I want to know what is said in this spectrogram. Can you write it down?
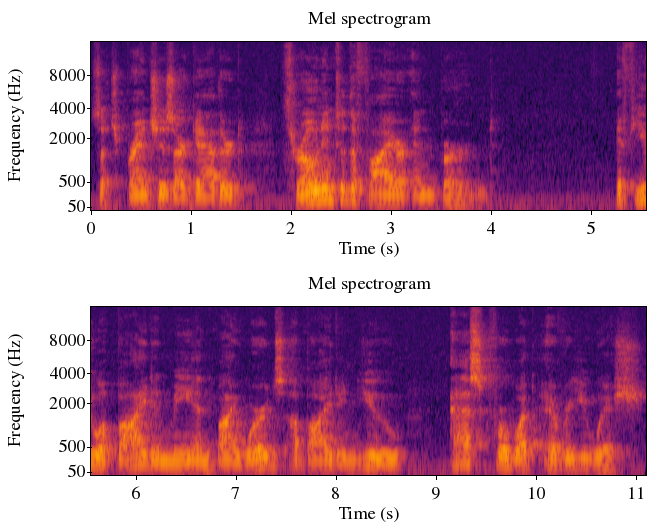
Such branches are gathered, thrown into the fire, and burned. If you abide in me and my words abide in you, ask for whatever you wish,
